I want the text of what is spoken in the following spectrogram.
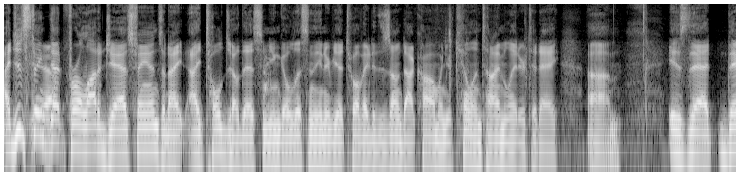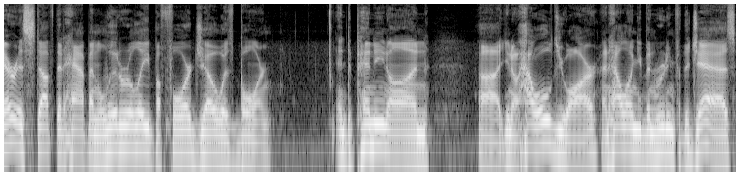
I just think yeah. that for a lot of jazz fans, and I, I told Joe this, and you can go listen to the interview at 1280thezone.com when you're killing time later today. Um, is that there is stuff that happened literally before Joe was born, and depending on uh, you know how old you are and how long you've been rooting for the Jazz,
